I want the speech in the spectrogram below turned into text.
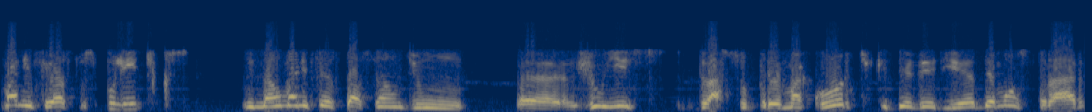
manifestos políticos e não manifestação de um uh, juiz da Suprema Corte que deveria demonstrar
